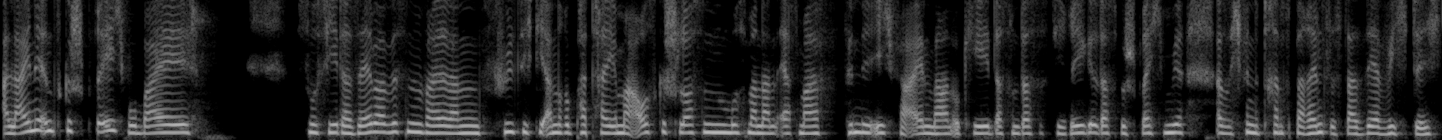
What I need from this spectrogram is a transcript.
alleine ins Gespräch, wobei das muss jeder selber wissen, weil dann fühlt sich die andere Partei immer ausgeschlossen, muss man dann erstmal, finde ich, vereinbaren, okay, das und das ist die Regel, das besprechen wir. Also ich finde, Transparenz ist da sehr wichtig.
